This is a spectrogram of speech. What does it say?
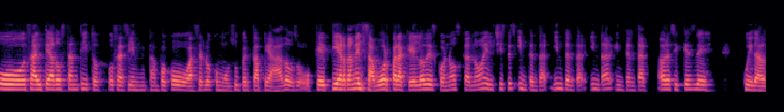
o salteados tantito, o sea, sin tampoco hacerlo como súper capeados o que pierdan el sabor para que él lo desconozca, ¿no? El chiste es intentar, intentar, intentar, intentar. Ahora sí que es de cuidado.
